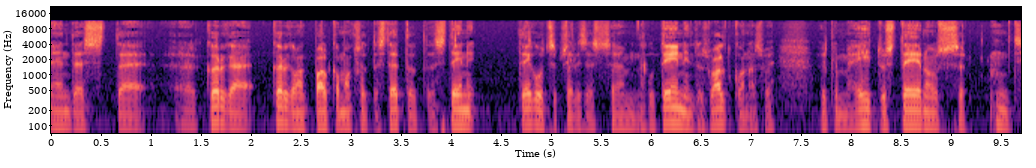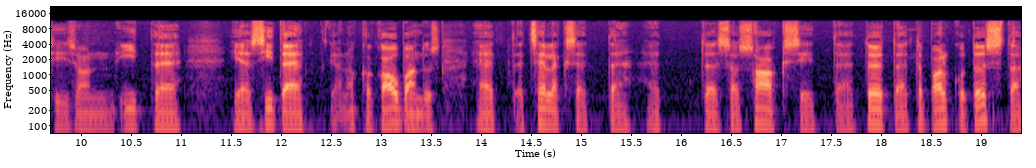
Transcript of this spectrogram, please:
nendest äh, kõrge, kõrgemat palka maksvatest ettevõtetest teeni-, tegutseb sellises äh, nagu teenindusvaldkonnas või ütleme, ehitusteenus, siis on IT ja side ja noh, ka kaubandus, et, et selleks, et, et sa saaksid töötajate palku tõsta,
